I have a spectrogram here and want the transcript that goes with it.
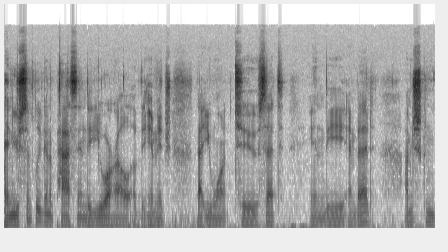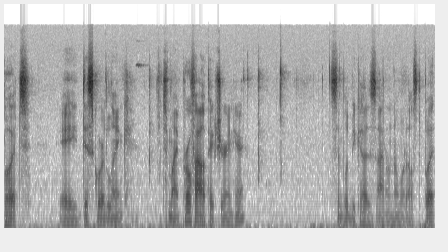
And you're simply going to pass in the URL of the image that you want to set in the embed. I'm just going to put a Discord link to my profile picture in here simply because I don't know what else to put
